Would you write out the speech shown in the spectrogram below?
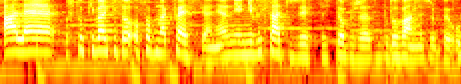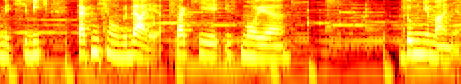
ale sztuki walki to osobna kwestia, nie? Nie, nie wystarczy, że jesteś dobrze zbudowany, żeby umieć się bić. Tak mi się wydaje. Takie jest moje domniemanie.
